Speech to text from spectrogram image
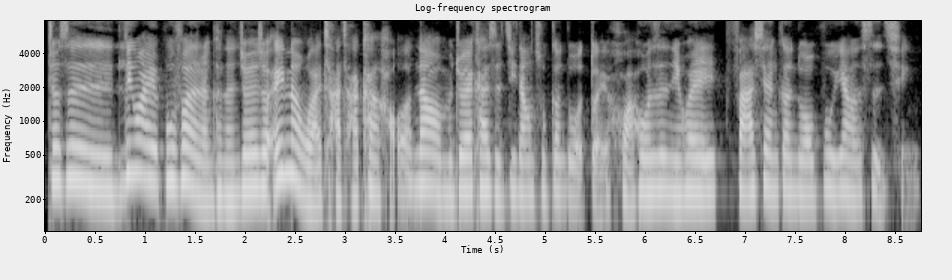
就是另外一部分人可能就会说，哎，那我来查查看好了。那我们就会开始激荡出更多的对话，或者是你会发现更多不一样的事情。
